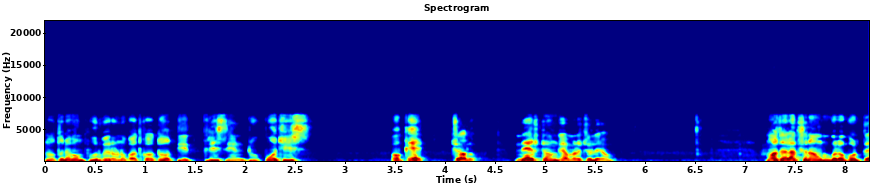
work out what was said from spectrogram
নতুন এবং পূর্বের অনুপাত কত? তেত্রিশ ইন্টু পঁচিশ। ওকে চলো নেক্সট অঙ্কে আমরা চলে যাব। মজা লাগছে না অঙ্কগুলো করতে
